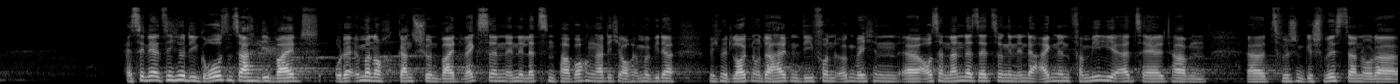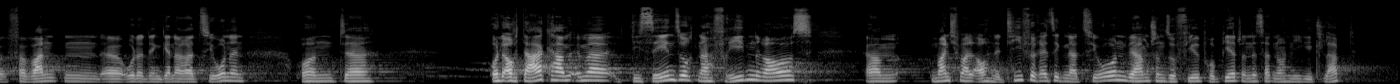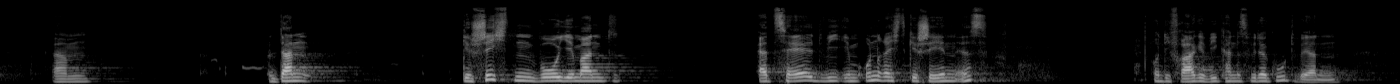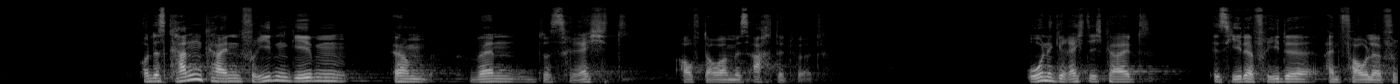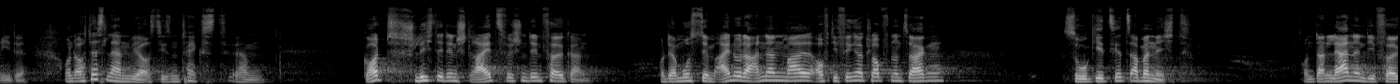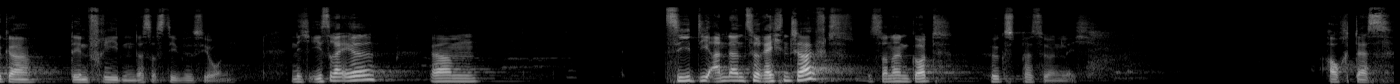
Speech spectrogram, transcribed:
Es sind jetzt nicht nur die großen Sachen, die weit oder immer noch ganz schön weit weg sind. In den letzten paar Wochen hatte ich auch immer wieder mich mit Leuten unterhalten, die von irgendwelchen äh, Auseinandersetzungen in der eigenen Familie erzählt haben, äh, zwischen Geschwistern oder Verwandten äh, oder den Generationen. Und, äh, und auch da kam immer die Sehnsucht nach Frieden raus, ähm, manchmal auch eine tiefe Resignation. Wir haben schon so viel probiert und es hat noch nie geklappt. Ähm, und dann Geschichten, wo jemand erzählt, wie ihm Unrecht geschehen ist. Und die Frage, wie kann es wieder gut werden? Und es kann keinen Frieden geben, ähm, wenn das Recht auf Dauer missachtet wird. Ohne Gerechtigkeit ist jeder Friede ein fauler Friede. Und auch das lernen wir aus diesem Text. Gott schlichte den Streit zwischen den Völkern. Und er musste dem einen oder anderen mal auf die Finger klopfen und sagen, so geht's jetzt aber nicht. Und dann lernen die Völker den Frieden, das ist die Vision. Nicht Israel ähm, zieht die anderen zur Rechenschaft, sondern Gott höchstpersönlich. Auch das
